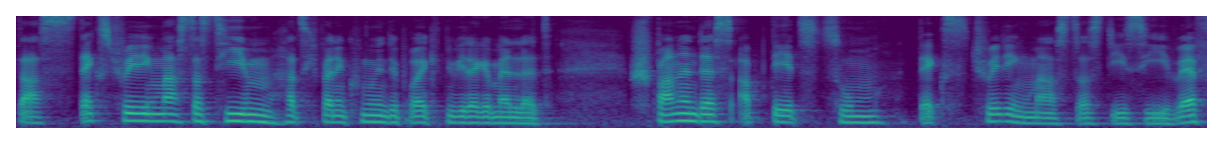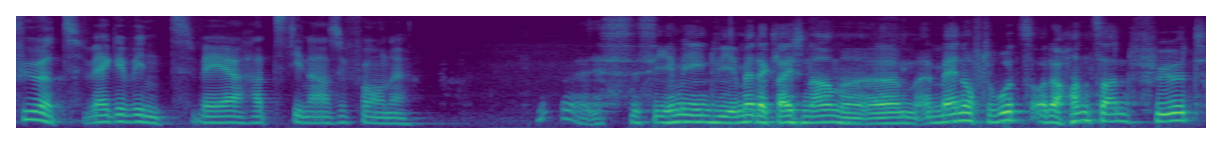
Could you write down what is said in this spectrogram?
Das Dex Trading Masters Team hat sich bei den Community-Projekten wieder gemeldet. Spannendes Updates zum Dex Trading Masters DC. Wer führt? Wer gewinnt? Wer hat die Nase vorne? Es ist irgendwie immer der gleiche Name. Ähm, Man of the Woods oder Hansan führt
